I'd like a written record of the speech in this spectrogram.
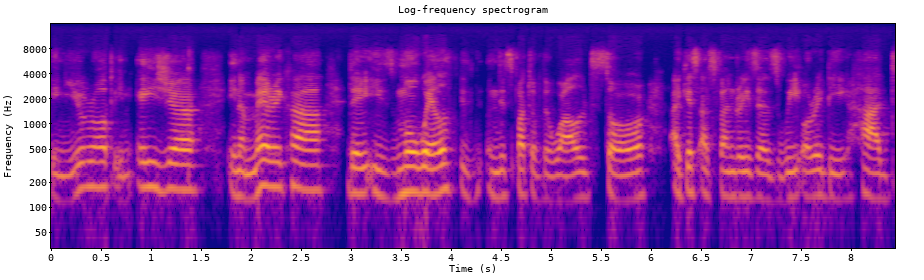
in Europe, in Asia, in America. There is more wealth in this part of the world. So I guess as fundraisers, we already had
